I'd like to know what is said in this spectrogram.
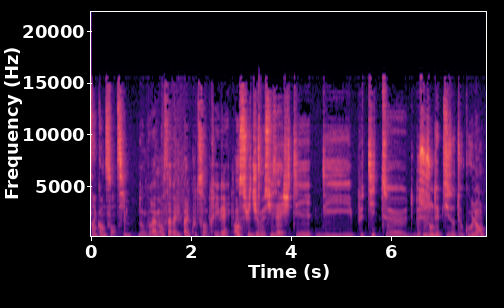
50 centimes. Donc vraiment, ça valait pas le coup de s'en priver. Ensuite, je me suis acheté des petites... Euh, bah, ce sont des petits autocollants.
